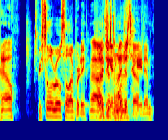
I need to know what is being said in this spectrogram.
know, He's still a real celebrity. Uh, I, don't think just I just hate him.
